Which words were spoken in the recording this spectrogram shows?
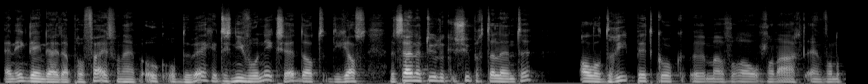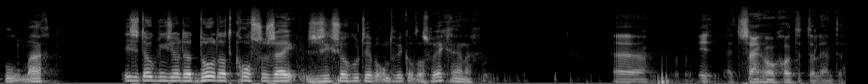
En ik denk dat je daar profijt van hebt, ook op de weg. Het is niet voor niks, hè, dat die gast... Het zijn natuurlijk supertalenten, alle drie, Pitcock, maar vooral Van Aert en Van der Poel. Maar is het ook niet zo dat door dat crossen zij zich zo goed hebben ontwikkeld als wegrenner? Het zijn gewoon grote talenten.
